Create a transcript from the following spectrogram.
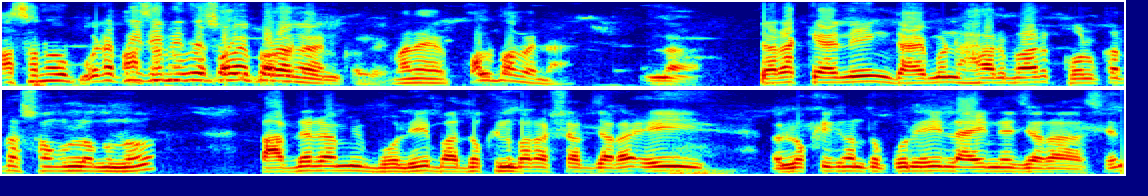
আসানো গোটা পৃথিবীতে সবাই। পরাগায়ন করে। মানে ফল পাবে না। না। যারা ক্যানিং ডায়মন্ড হারবার কলকাতা সংলগ্ন তাদের আমি বলি বা দক্ষিণ বারাসাত যারা এই লক্ষ্মীকান্তপুর এই লাইনে যারা আছেন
